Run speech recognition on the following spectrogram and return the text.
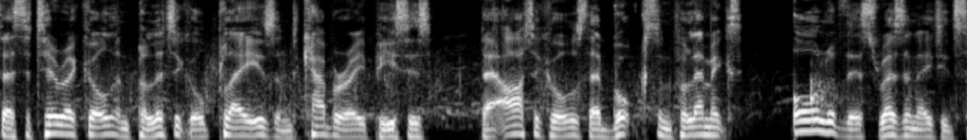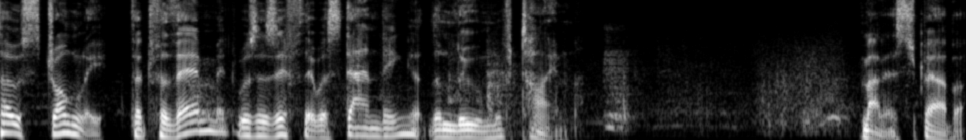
their satirical and political plays and cabaret pieces, their articles, their books and polemics, all of this resonated so strongly that for them it was as if they were standing at the loom of time. Manès Sperber.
